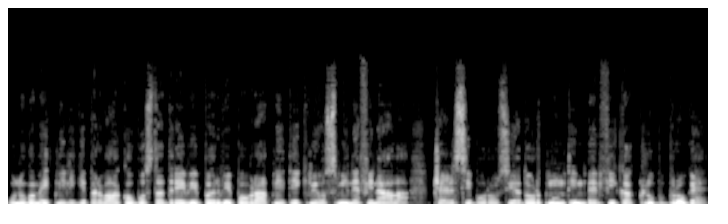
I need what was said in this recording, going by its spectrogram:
V nogometni ligi prvakov bosta drevi prvi povratni tekmi osmine finala, Chelsea, Borussia Dortmund in Benfica klub Bruge.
